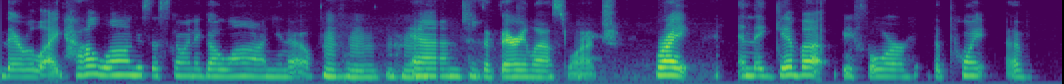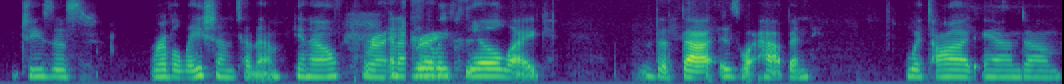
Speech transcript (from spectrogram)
they were like how long is this going to go on you know mm-hmm, mm-hmm. and the very last watch right and they give up before the point of jesus revelation to them you know? Right and i really feel like that that is what happened with todd and um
